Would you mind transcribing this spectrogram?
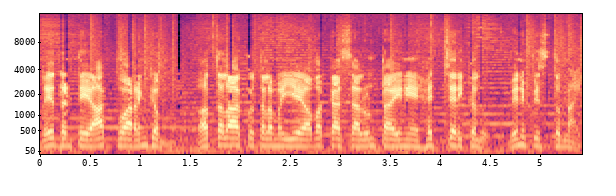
లేదంటే ఆక్వా రంగం అతలాకుతలమయ్యే అవకాశాలుంటాయనే హెచ్చరికలు వినిపిస్తున్నాయి.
